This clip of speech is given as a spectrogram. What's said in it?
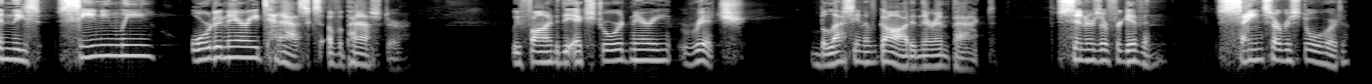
in these seemingly ordinary tasks of a pastor, we find the extraordinary, rich blessing of God in their impact. Sinners are forgiven, saints are restored,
